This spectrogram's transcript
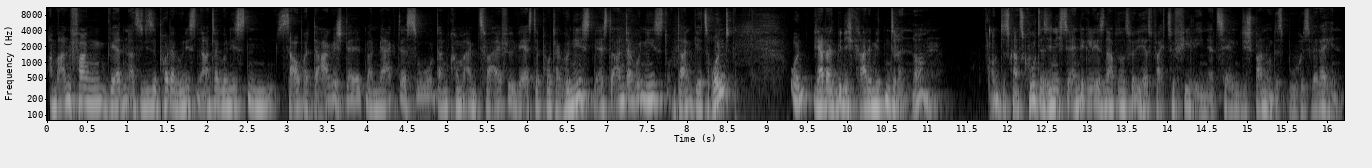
am Anfang werden also diese Protagonisten und Antagonisten sauber dargestellt. Man merkt das so. Dann kommen einem Zweifel, wer ist der Protagonist, wer ist der Antagonist. Und dann geht es rund. Und ja, da bin ich gerade mittendrin. Ne? Und es ist ganz gut, dass ich nicht zu Ende gelesen habe, sonst würde ich jetzt vielleicht zu viel Ihnen erzählen. Die Spannung des Buches wäre dahin.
